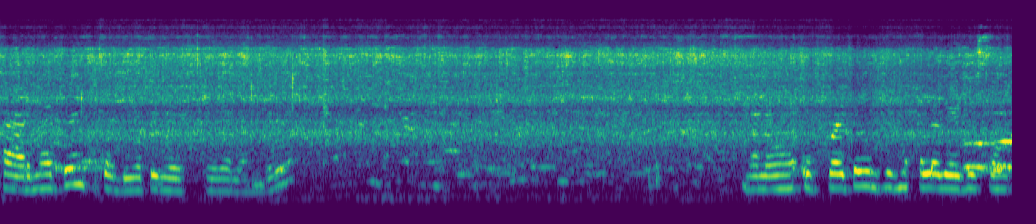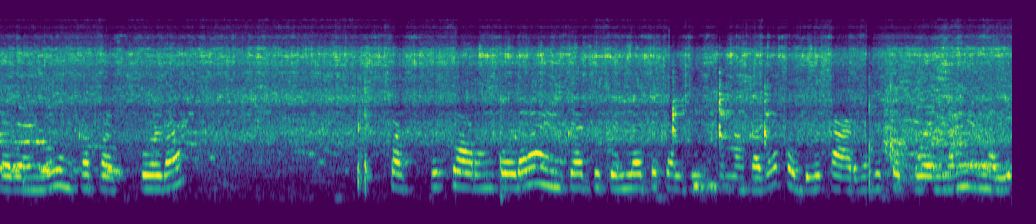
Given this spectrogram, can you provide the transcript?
కారం అయితే ఇంక కొద్దిగా వేసుకోవాలండి మనం ఉప్పు అయితే ఉల్లి ముక్కలు వేసిస్తాం కదండి. ఇంకా పసుపు కూడా పసుపు కారం కూడా ఇంకా చికెన్లో అయితే కలిపిస్తున్నాం కదా. కొద్దిగా కారం అయితే తక్కువైందని నేను మళ్ళీ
